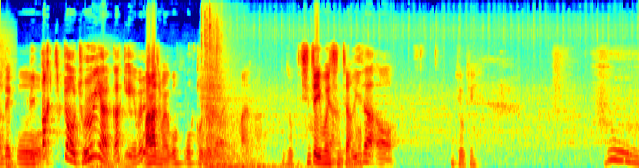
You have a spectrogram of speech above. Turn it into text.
안 됐고 우리 딱 집중하고 조용히 할까 게임을? 말하지 말고 오케이. 아, 아, 오케이, 오케이. 진짜 이번엔 야, 진짜 어, 의사 어. 오케이 오케이 후.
